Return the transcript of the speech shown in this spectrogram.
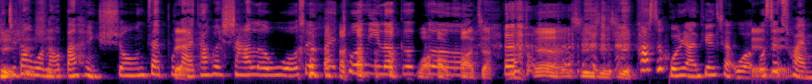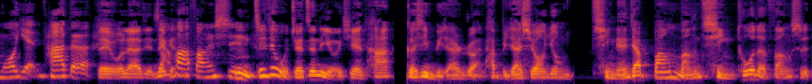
你知道我老板很凶，再不来他会杀了我，所以拜托你了，哥哥。哇，好夸张！嗯，是是是，他是浑然天成，我我是揣摩演他的，对我了解讲话方式。嗯，这些我觉得真的有一些人，他个性比较软，他比较希望用请人家帮忙、请托的方式，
